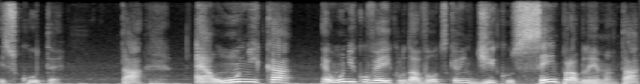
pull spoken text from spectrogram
scooter, tá? É a única é o único veículo da Volts que eu indico sem problema, tá?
